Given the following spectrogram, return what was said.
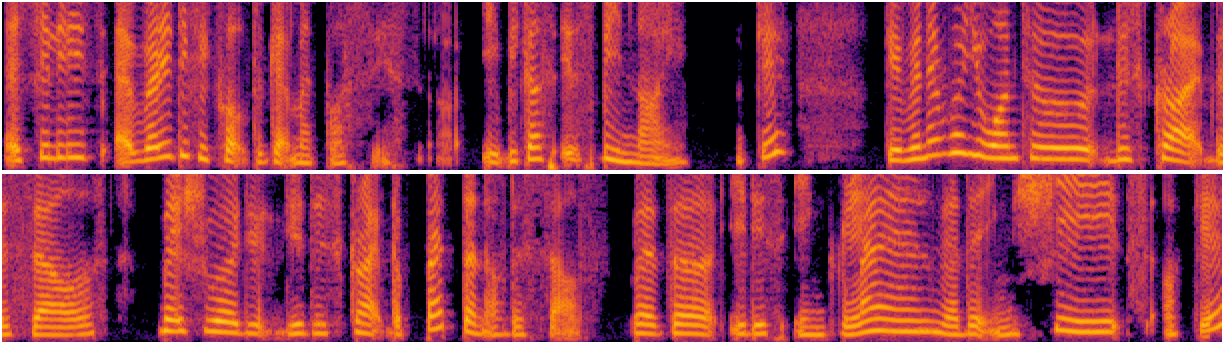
Actually, it's uh, very difficult to get mitosis uh, because it's benign. Okay. Okay. Whenever you want to describe the cells, make sure you, you describe the pattern of the cells, whether it is in gland, whether in sheets. Okay.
